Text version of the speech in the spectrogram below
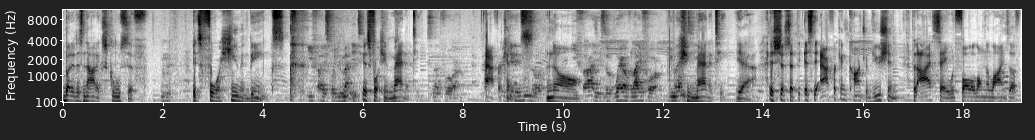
but it is not exclusive. It's for human beings. IFA is for humanity. It's for humanity. It's not for Africans. Africans or No. IFA is a way of life for humanity. Humanity, yeah. It's just that the, it's the African contribution that I say would fall along the lines of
